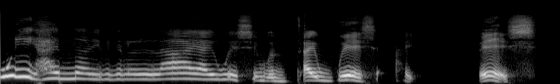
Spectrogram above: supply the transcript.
we. I'm not even gonna lie. I wish it was. I wish. I wish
